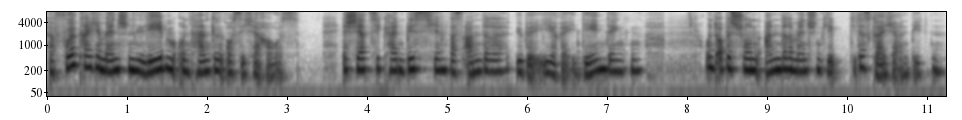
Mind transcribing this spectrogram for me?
Erfolgreiche Menschen leben und handeln aus sich heraus. Es schert sie kein bisschen, was andere über ihre Ideen denken und ob es schon andere Menschen gibt, die das Gleiche anbieten.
